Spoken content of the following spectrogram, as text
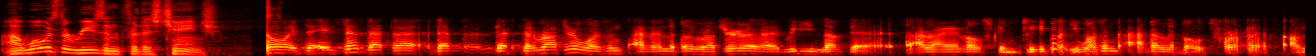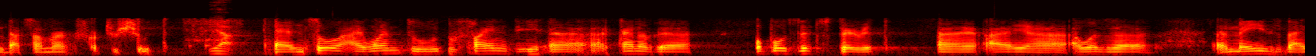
Uh, what was the reason for this change? No, it's, it's just that, uh, that, that the Roger wasn't available. Roger uh, really loved the Arrival screenplay, but he wasn't available for uh, on that summer for to shoot. Yeah. And so I went to, to find the uh, kind of the opposite spirit. Uh, I uh, I was uh, amazed by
